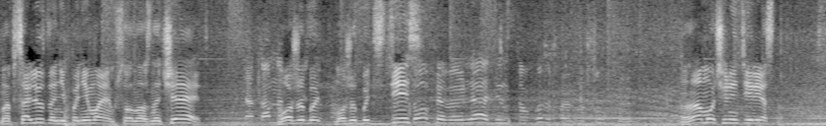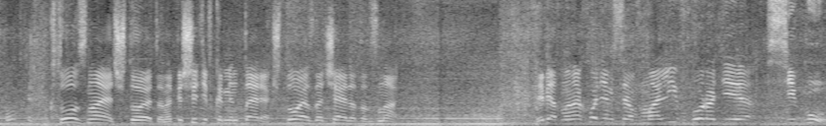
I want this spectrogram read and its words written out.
Мы абсолютно не понимаем, что он означает. Может быть, может быть здесь? февраля 2011 года произошел Но нам очень интересно. Кто знает, что это? Напишите в комментариях, что означает этот знак. Ребят, мы находимся в Мали, в городе Сигу.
